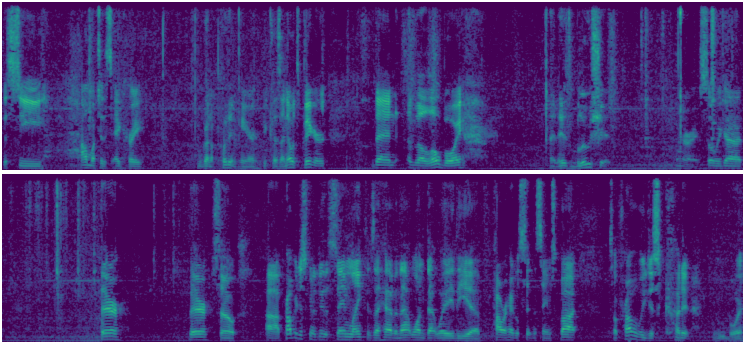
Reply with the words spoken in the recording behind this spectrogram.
to see how much of this egg crate I'm going to put in here because I know it's bigger than the low boy and his blue shit. Alright, so we got there, there, so uh, probably just going to do the same length as I have in that one, that way the uh, power head will sit in the same spot. So I'll probably just cut it, oh boy,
